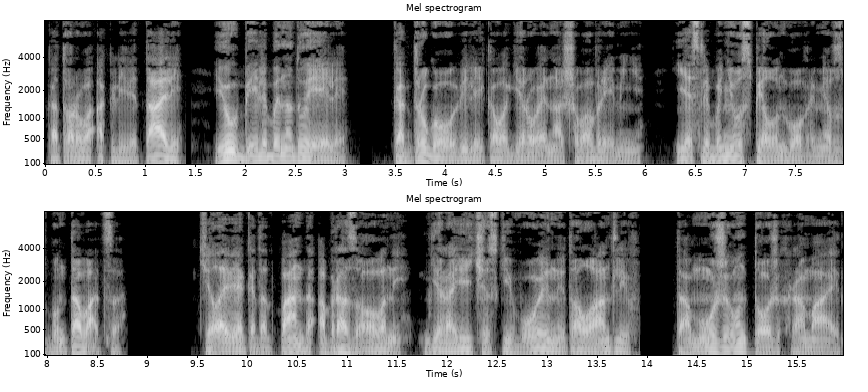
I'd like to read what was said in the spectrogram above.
которого оклеветали и убили бы на дуэли, как другого великого героя нашего времени, если бы не успел он вовремя взбунтоваться. Человек этот панда образованный, героический воин и талантлив. К тому же он тоже хромает.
